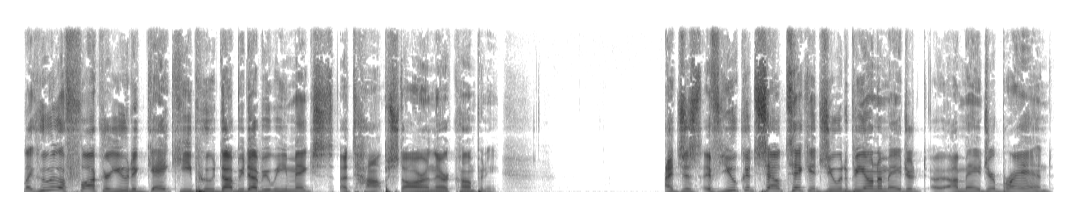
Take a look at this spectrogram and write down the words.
Like, who the fuck are you to gatekeep who WWE makes a top star in their company? I just, if you could sell tickets, you would be on a major, a major brand.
